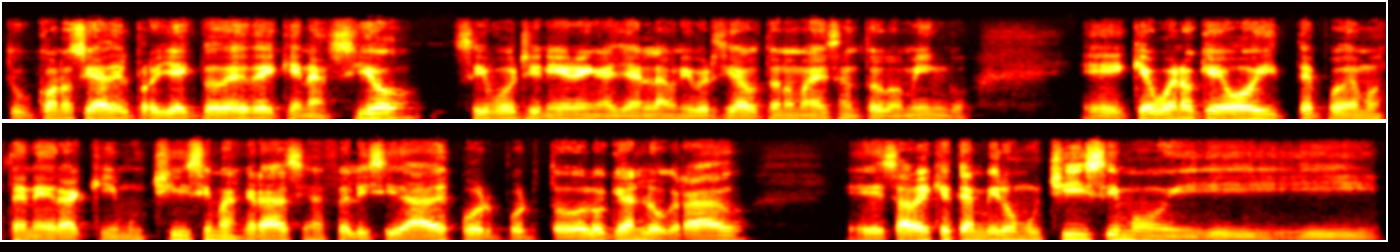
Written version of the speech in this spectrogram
tú conocías del proyecto desde que nació Civil Engineering allá en la Universidad Autónoma de Santo Domingo. Eh, qué bueno que hoy te podemos tener aquí. Muchísimas gracias. Felicidades por, por todo lo que has logrado. sabes que te admiro muchísimo y,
